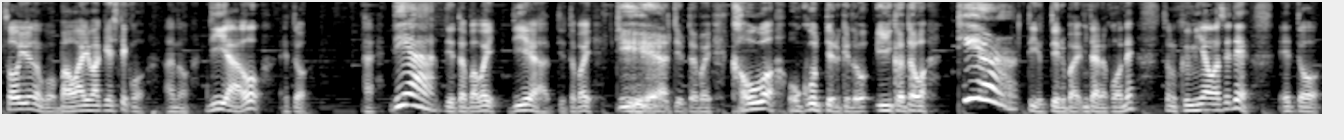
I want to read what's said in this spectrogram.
うそういうのを場合分けしてこうあの dear を、えっと、 dear って言った場合、 dear って言った場合、 dear って言った場合、顔は怒ってるけど、言い方は、 dear って言ってる場合みたいな、こうね、その組み合わせで、えっと、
